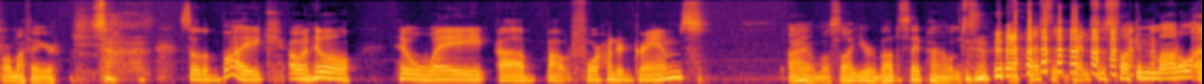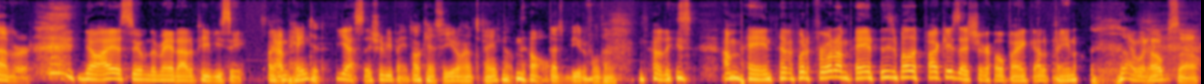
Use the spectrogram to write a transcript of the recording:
or my finger. So, so the bike, oh, and he'll he'll weigh uh, about 400 grams. I almost thought you were about to say pounds. That's the densest fucking model ever. No, I assume they're made out of PVC. Are I'm- they painted? Yes, they should be painted. Okay, so you don't have to paint them. No. That's beautiful then. No, these I'm paying but for what I'm paying for these motherfuckers. I sure hope I ain't got to paint them. I would hope so.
